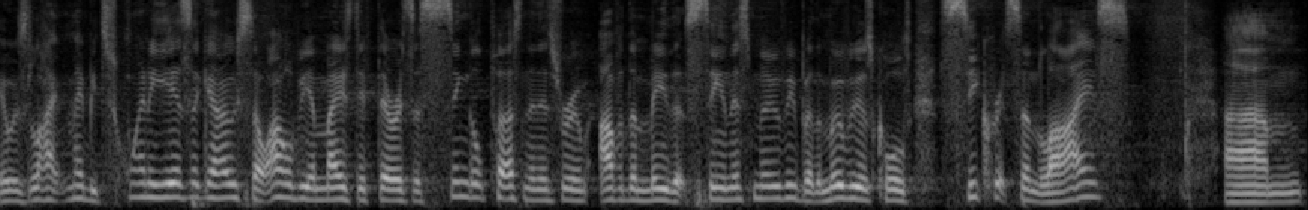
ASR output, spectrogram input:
It was like maybe 20 years ago. So I will be amazed if there is a single person in this room other than me that's seen this movie. But the movie was called Secrets and Lies. Um,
